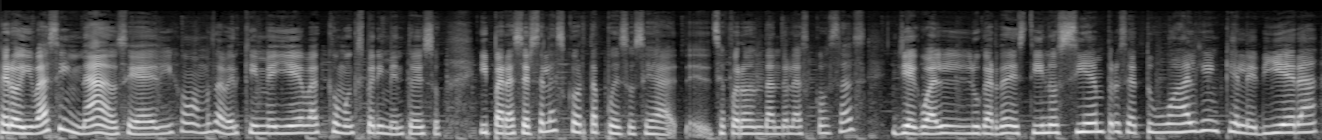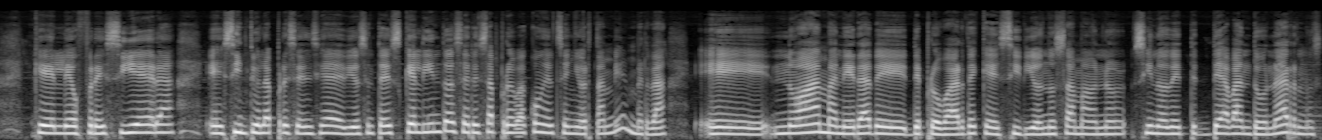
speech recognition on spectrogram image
pero iba sin nada, o sea, dijo, vamos a ver quién me lleva, cómo experimento eso. Y para hacérselas corta, pues, o sea, eh, se fueron dando las cosas, llegó al lugar de destino siempre, o sea, tuvo alguien que le diera, que le ofreciera, eh, sintió la presencia de Dios. Entonces, qué lindo hacer esa prueba con el Señor también, ¿verdad? Eh, no a manera de, de, probar de que si Dios nos ama o no, sino de, de, abandonarnos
